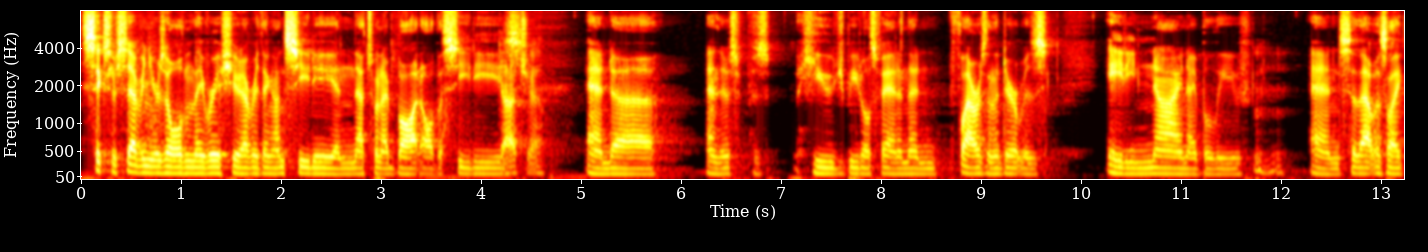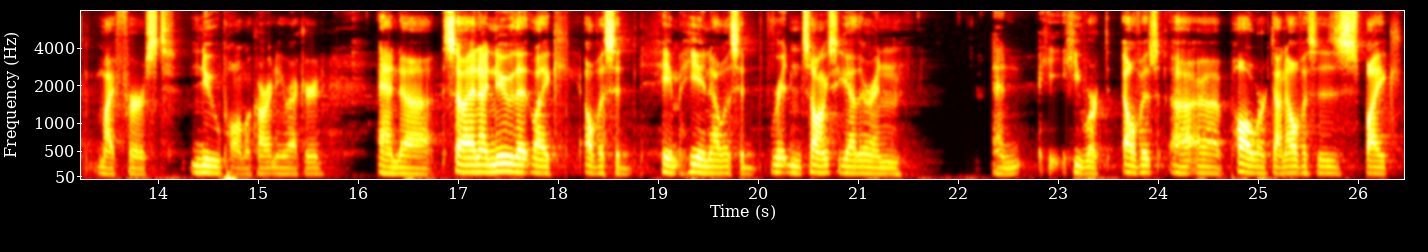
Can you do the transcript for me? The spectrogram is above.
six or seven years old and they reissued everything on CD and that's when I bought all the CDs gotcha. and uh, and this was a huge Beatles fan. And then Flowers in the Dirt was '89, I believe, and so that was like my first new Paul McCartney record. And uh, so, and I knew that like Elvis had he, he and Elvis had written songs together, and and he, he worked Elvis. Uh, uh, Paul worked on Elvis's Spike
